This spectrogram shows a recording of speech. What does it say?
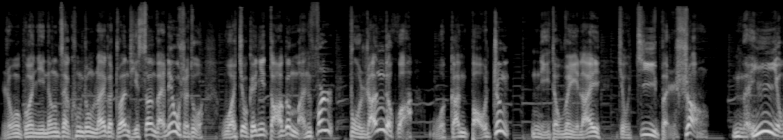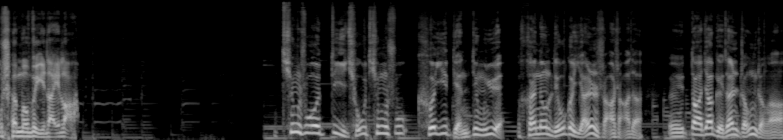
如果你能在空中来个转体三百六十度，我就给你打个满分；不然的话，我敢保证你的未来就基本上没有什么未来了。听说地球听书可以点订阅，还能留个言啥啥的，呃，大家给咱整整啊，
